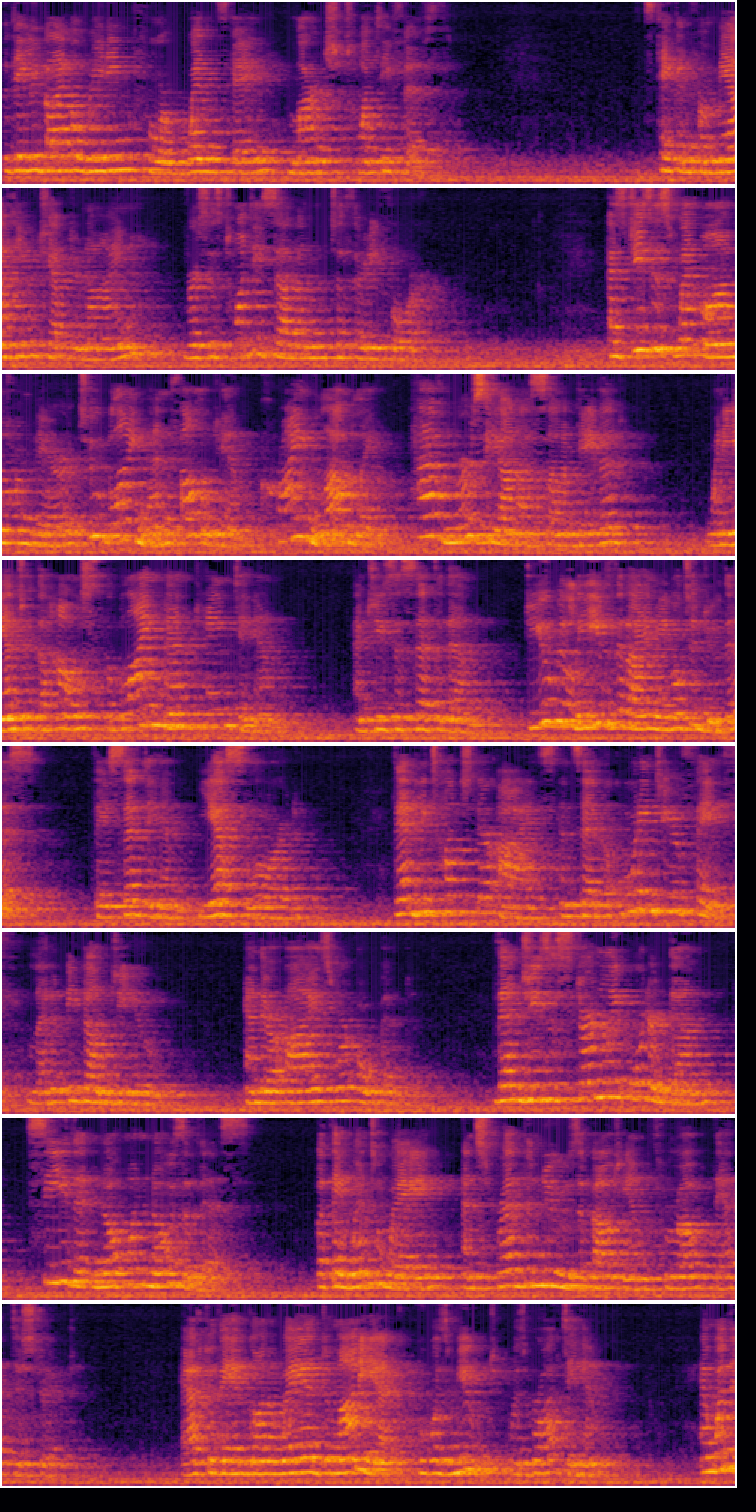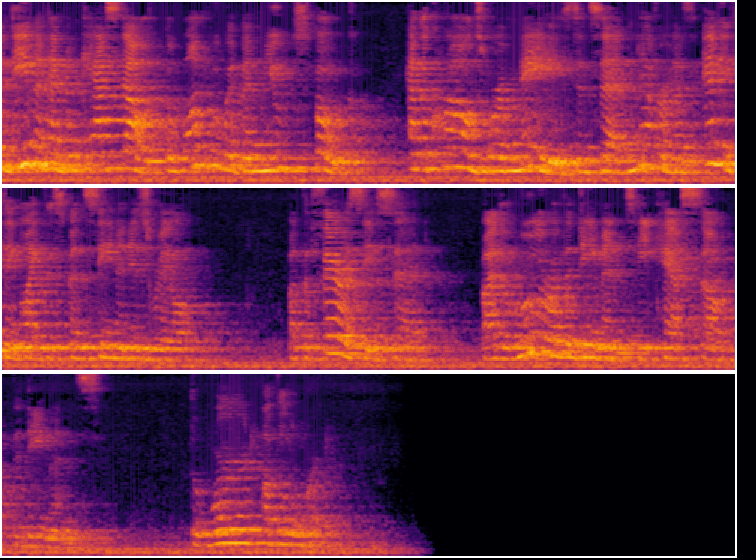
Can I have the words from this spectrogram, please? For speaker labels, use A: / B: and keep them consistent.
A: The Daily Bible reading for Wednesday, March 25th. It's taken from Matthew chapter 9, verses 27 to 34. As Jesus went on from there, two blind men followed him, crying loudly, Have mercy on us, son of David. When he entered the house, the blind men came to him, and Jesus said to them, Do you believe that I am able to do this? They said to him, Yes, Lord. Then he touched their eyes and said, According to your faith, let it be done to you. And their eyes were opened. Then Jesus sternly ordered them, See that no one knows of this. But they went away and spread the news about him throughout that district. After they had gone away, a demoniac who was mute was brought to him. And when the demon had been cast out, the one who had been mute spoke, and the crowds were amazed and said, Never has anything like this been seen in Israel. But the Pharisees said, By the ruler of the demons he casts out the demons. The word of the Lord.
